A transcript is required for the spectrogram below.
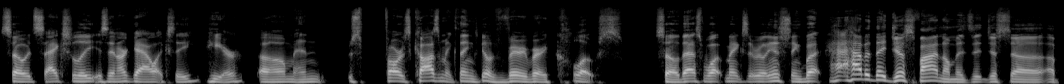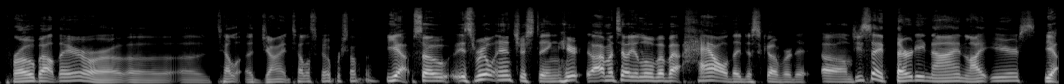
So it's actually is in our galaxy here, um, and as far as cosmic things go, it's very very close. So that's what makes it really interesting. But How, how did they just find them? Is it just a, a probe out there, or a a, tele, a giant telescope or something? yeah, so it's real interesting. Here, I'm gonna tell you a little bit about how they discovered it. Um, Did you say 39 light years? Yeah.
